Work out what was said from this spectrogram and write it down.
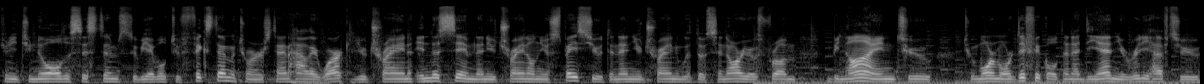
You need to know all the systems to be able to fix them, to understand how they work. You train in the sim, then you train on your spacesuit, and then you train with the scenarios from benign to, to more and more difficult. And at the end, you really have to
